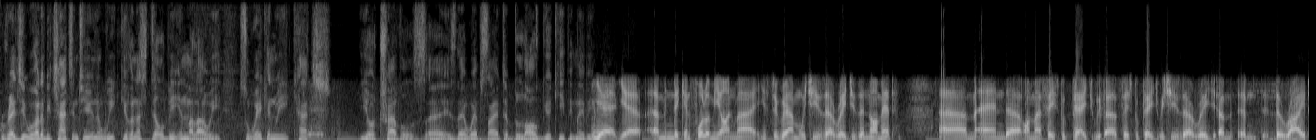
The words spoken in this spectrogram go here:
Reggie, we're going to be chatting to you in a week. You're going to still be in Malawi. So, where can we catch your travels? Uh, is there a website, a blog you're keeping maybe? Yeah, yeah. I mean, they can follow me on my Instagram, which is uh, Reggie the Nomad. Um, and uh, on my Facebook page, uh, Facebook page, which is uh, Reg- um, um, the Ride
